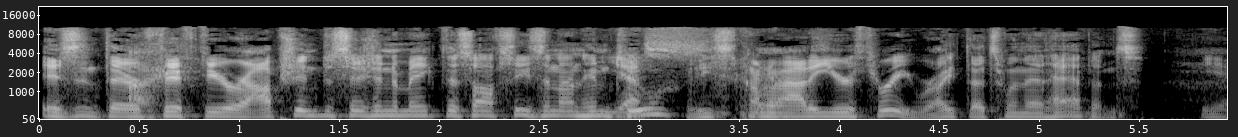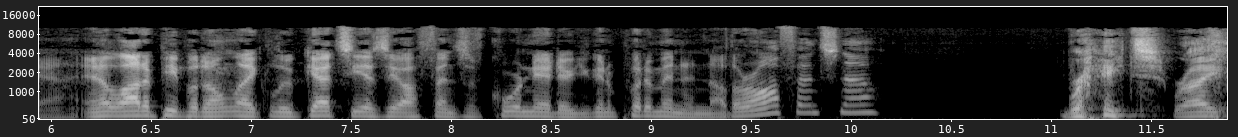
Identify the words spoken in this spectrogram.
Isn't there a ah. fifth year option decision to make this offseason on him Yes. too? He's coming out of year three, right? That's when that happens. Yeah, and a lot of people don't like Luke Getsy as the offensive coordinator. You're going to put him in another offense now? Right, right.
